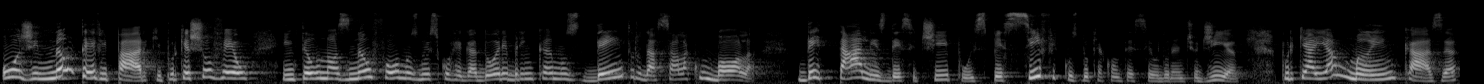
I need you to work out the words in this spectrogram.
Hoje não teve parque porque choveu, então nós não fomos no escorregador e brincamos dentro da sala com bola. Detalhes desse tipo, específicos do que aconteceu durante o dia, porque aí a mãe em casa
